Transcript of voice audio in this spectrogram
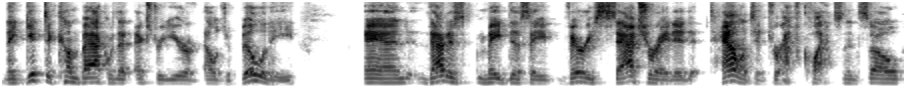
They get to come back with that extra year of eligibility and that has made this a very saturated, talented draft class. And so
